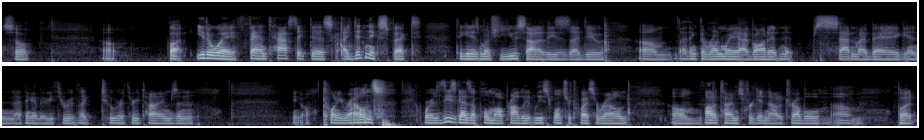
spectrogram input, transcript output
So, um, but either way, fantastic disc. I didn't expect to get as much use out of these as I do. Um, I think the runway I bought it and it sat in my bag, and I think I maybe threw it like two or three times in you know 20 rounds. Whereas these guys, I pull them out probably at least once or twice around. Um, a lot of times for getting out of trouble. Um, but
